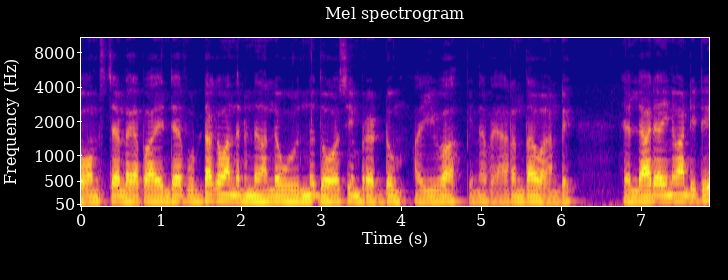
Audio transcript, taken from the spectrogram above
ഹോം സ്റ്റേ ഉള്ളത്. അപ്പോൾ അതിന്റെ ഫുഡൊക്കെ വന്നിട്ടുണ്ട്. നല്ല ഉഴുന്ന് ദോശയും ബ്രെഡും അയവ പിന്നെ വേറെന്താ വേണ്ടത്? എല്ലാവരും അതിന് വേണ്ടിയിട്ട്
